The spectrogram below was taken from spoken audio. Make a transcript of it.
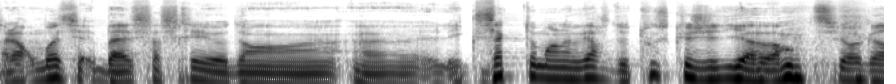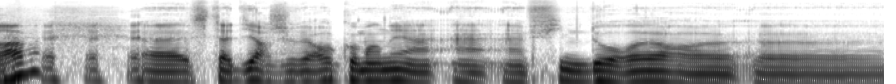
Alors moi, bah, ça serait dans exactement l'inverse de tout ce que j'ai dit avant sur Grave. C'est-à-dire, je vais recommander un, film d'horreur euh,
